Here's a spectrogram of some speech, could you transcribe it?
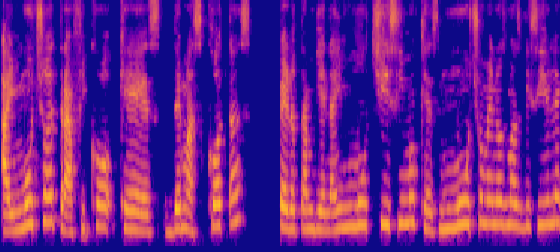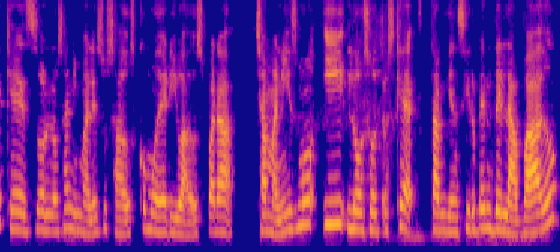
Hay mucho de tráfico que es de mascotas, pero también hay muchísimo que es mucho menos más visible, que son los animales usados como derivados para chamanismo y los otros que también sirven de lavado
